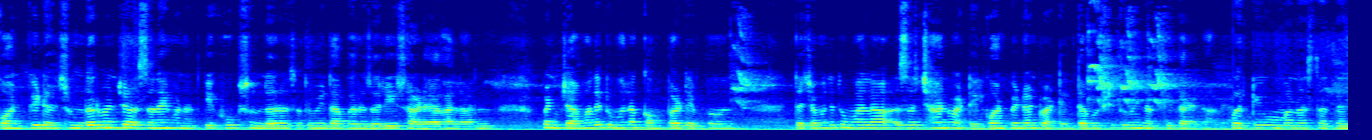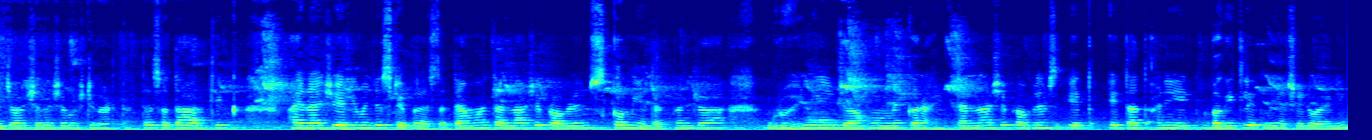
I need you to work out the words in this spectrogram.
कॉन्फिडन्स सुंदर म्हणजे असं नाही म्हणत की खूप सुंदर असं तुम्ही दा भरजरी साड्या घालाल पण ज्यामध्ये तुम्हाला कम्फर्टेबल त्याच्यामध्ये तुम्हाला असं छान वाटेल कॉन्फिडंट वाटेल त्या गोष्टी तुम्ही नक्की करायला हव्या. वर्किंग वुमन असतात त्यांच्या आयुष्यात अशा गोष्टी घडतात. त्या स्वतः आर्थिक फायनान्शियली म्हणजे स्टेबल असतात. त्यामुळे त्यांना असे प्रॉब्लेम्स कमी येतात. पण ज्या गृहिणी ज्या होममेकर आहेत त्यांना असे प्रॉब्लेम्स येत येतात आणि येत बघितलेत मी असे डोळ्यांनी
